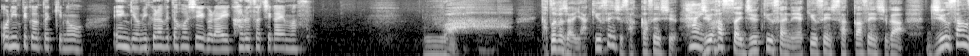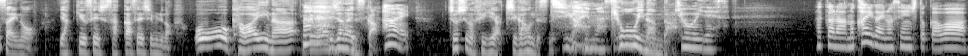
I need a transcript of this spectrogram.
オリンピックの時の演技を見比べてほしいぐらい軽さ違います。うわー例えばじゃあ野球選手、サッカー選手、はい。18歳、19歳の野球選手、サッカー選手が、13歳の野球選手、サッカー選手見るの、おお、可愛いな、で終わりじゃないですか。はい。女子のフィギュアは違うんですね。違います。脅威なんだ。脅威です。だからあの海外の選手とかは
